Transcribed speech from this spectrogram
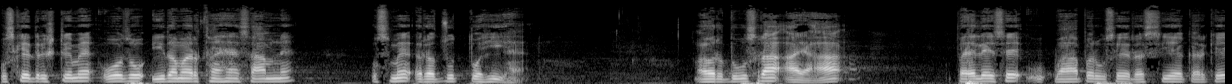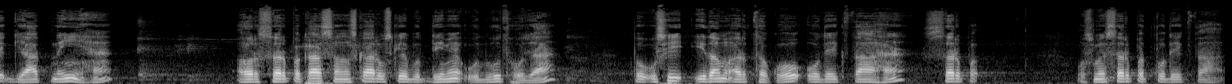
उसके दृष्टि में वो जो ईदम अर्थ है सामने उसमें रजुत्व ही है। और दूसरा आया, पहले से वहाँ पर उसे रस्य करके ज्ञात नहीं है, और सर्प का संस्कार उसके बुद्धि में उद्भूत हो जाए तो उसी इदम अर्थ को वो देखता है, सर्प। उसमें सर्पत्व देखता है।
